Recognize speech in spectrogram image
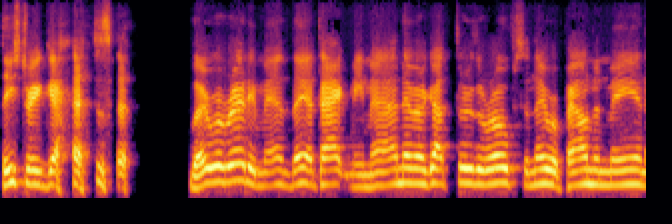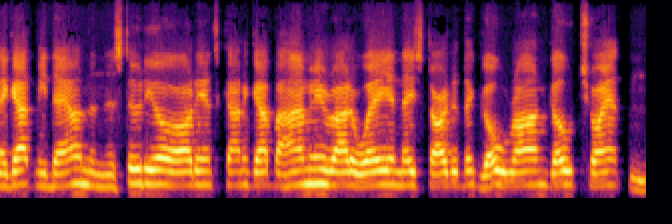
these three guys, they were ready, man. They attacked me, man. I never got through the ropes and they were pounding me and they got me down. And the studio audience kind of got behind me right away and they started to go run, go chant. And,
